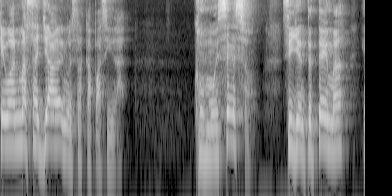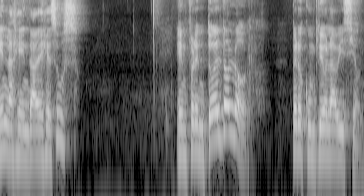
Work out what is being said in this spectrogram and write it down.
que van más allá de nuestra capacidad. ¿Cómo es eso? Siguiente tema en la agenda de Jesús. Enfrentó el dolor, pero cumplió la visión.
